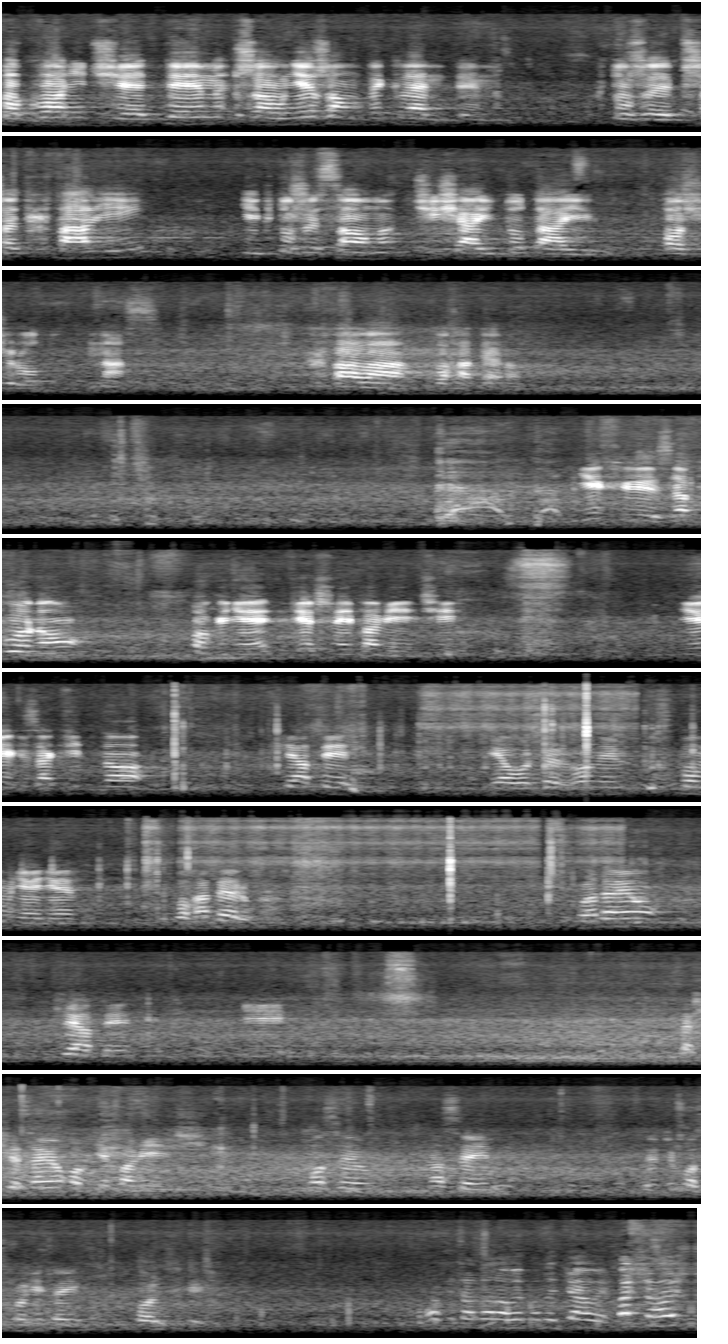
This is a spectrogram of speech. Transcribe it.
pokłonić się tym żołnierzom wyklętym, którzy przetrwali i którzy są dzisiaj tutaj pośród nas. Chwała bohaterom. Niech zapłoną ognie wiecznej pamięci. Niech zakwitną kwiaty biało-czerwonym wspomnieniem bohaterów. Składają kwiaty i zaświecają ognie pamięci. Poseł na Sejm Rzeczypospolitej Polskiej. Posty sztandarowe pododdziały. Baczność!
